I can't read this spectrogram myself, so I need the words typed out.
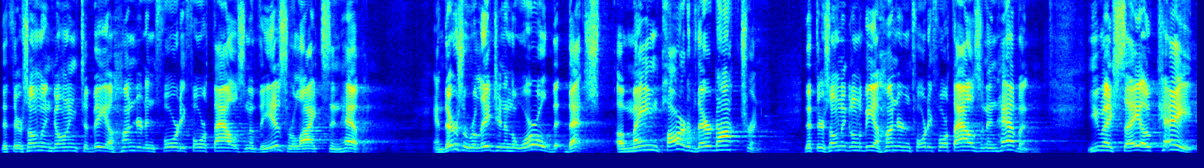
that there's only going to be 144,000 of the Israelites in heaven. And there's a religion in the world that that's a main part of their doctrine, that there's only going to be 144,000 in heaven. You may say, okay,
